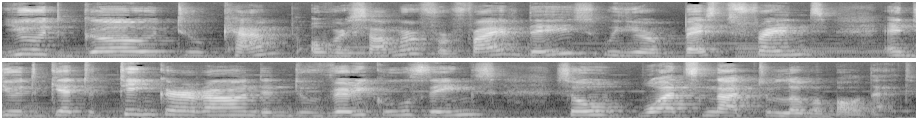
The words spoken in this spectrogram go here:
you'd go to camp over summer for five days with your best friends and you'd get to tinker around and do very cool things. So, what's not to love about that?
